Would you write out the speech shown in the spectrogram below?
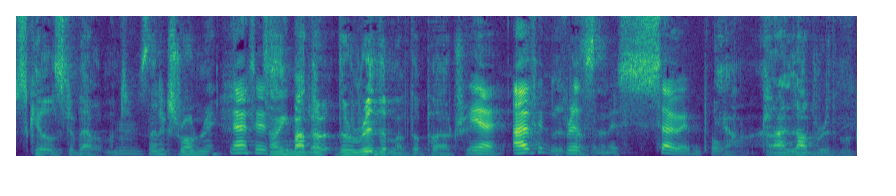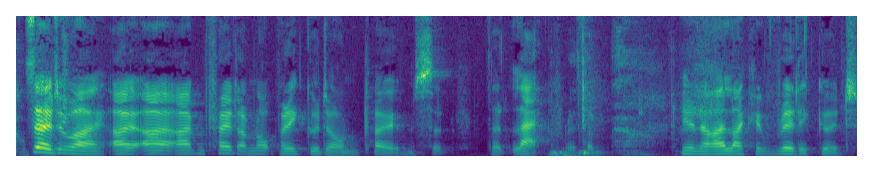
skills development. Isn't that extraordinary? That is Something about the, the rhythm of the poetry. yeah, I think does rhythm is so important. Yeah, and I love rhythmical So poetry. do I. I, I. I'm afraid I'm not very good on poems that, that lack rhythm. Yeah. You know, I like a really good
